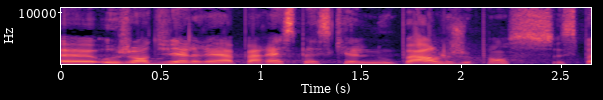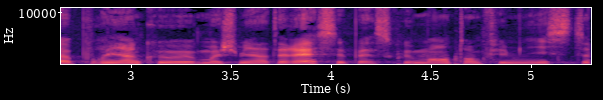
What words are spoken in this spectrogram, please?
Euh, Aujourd'hui, elles réapparaissent parce qu'elles nous parlent, je pense. C'est pas pour rien que moi je m'y intéresse, c'est parce que moi, en tant que féministe,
